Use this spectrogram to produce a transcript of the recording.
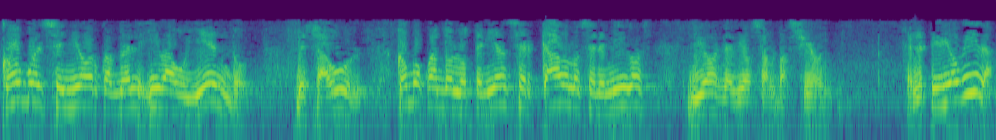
cómo el Señor, cuando él iba huyendo de Saúl, cómo cuando lo tenían cercado los enemigos, Dios le dio salvación. Él le pidió vida.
